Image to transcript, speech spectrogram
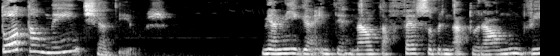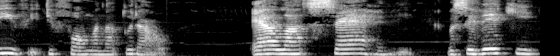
totalmente a Deus. Minha amiga internauta, a fé sobrenatural não vive de forma natural. Ela serve. Você vê que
